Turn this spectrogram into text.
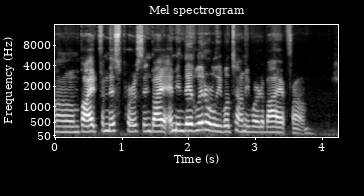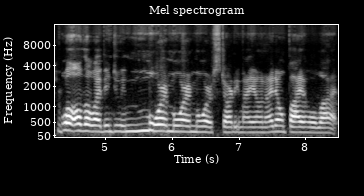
Um, buy it from this person? Buy it. I mean, they literally will tell me where to buy it from. Well, although I've been doing more and more and more starting my own, I don't buy a whole lot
